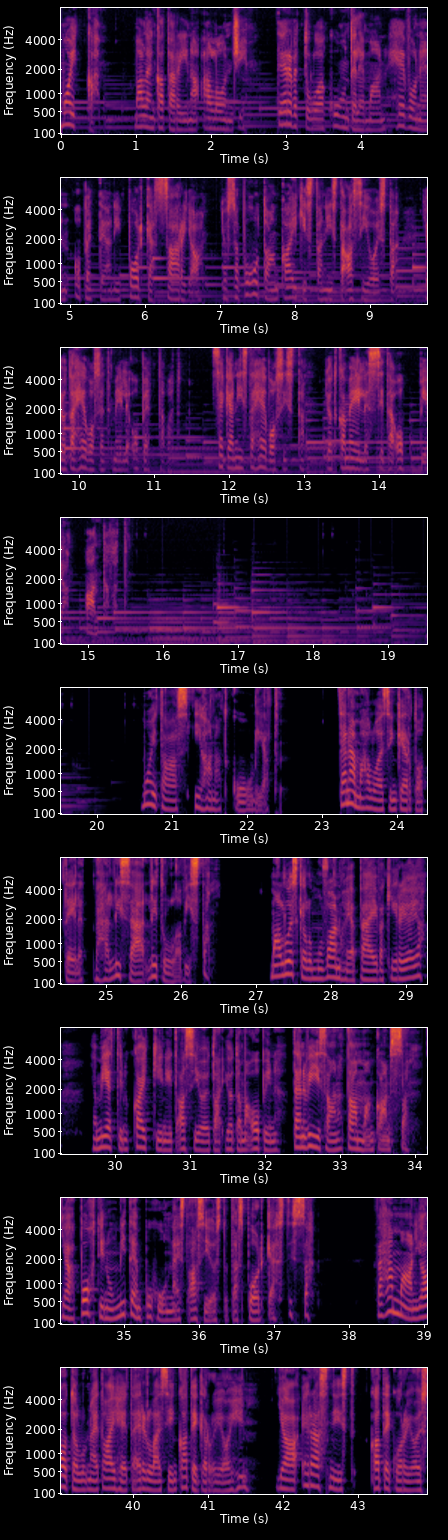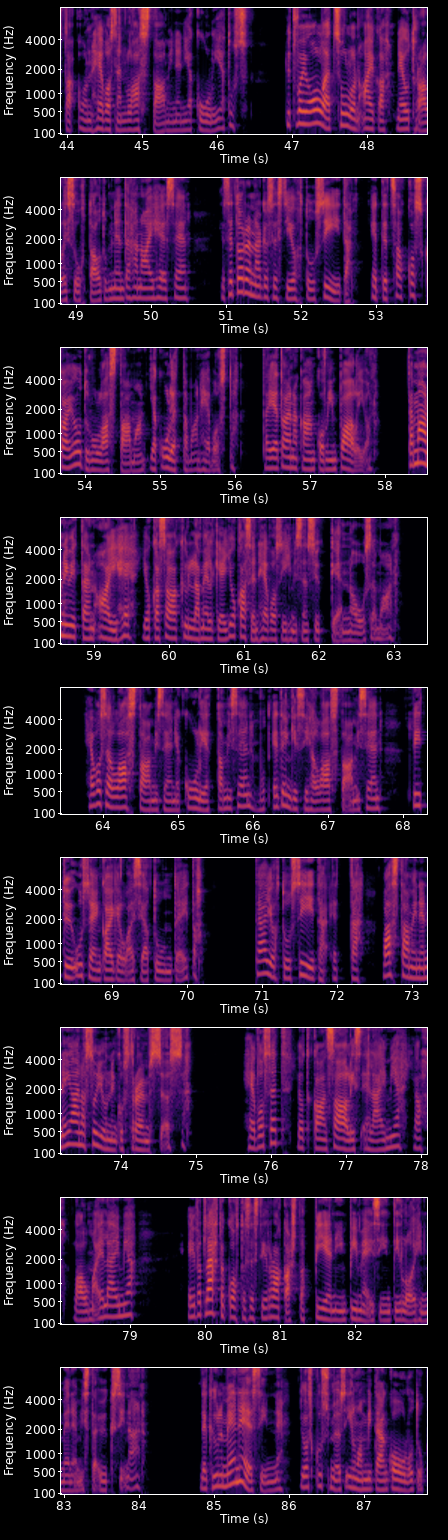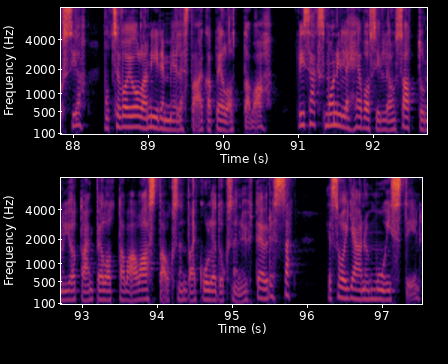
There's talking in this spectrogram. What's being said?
Moikka! Mä olen Katariina Alonji. Tervetuloa kuuntelemaan Hevonen opettajani podcast-sarjaa, jossa puhutaan kaikista niistä asioista, joita hevoset meille opettavat, sekä niistä hevosista, jotka meille sitä oppia antavat. Moi taas, ihanat kuulijat! Tänään mä haluaisin kertoa teille vähän lisää Litullavista. Mä oon lueskellut mun vanhoja päiväkirjoja ja miettinyt kaikkia niitä asioita, joita mä opin tämän viisaan Tamman kanssa, ja pohtinut, miten puhun näistä asioista tässä podcastissa. Vähän mä oon jaotellut näitä aiheita erilaisiin kategorioihin, ja eräs niistä kategorioista on hevosen lastaaminen ja kuljetus. Nyt voi olla, että sulla on aika neutraali suhtautuminen tähän aiheeseen, ja se todennäköisesti johtuu siitä, että et sä ole koskaan joutunut lastaamaan ja kuljettamaan hevosta, tai et ainakaan kovin paljon – Tämä on nimittäin aihe, joka saa kyllä melkein jokaisen hevosihmisen sykkeen nousemaan. Hevosen lastaamiseen ja kuljettamiseen, mutta etenkin siihen lastaamiseen, liittyy usein kaikenlaisia tunteita. Tämä johtuu siitä, että lastaaminen ei aina suju niin kuin Strömsössä. Hevoset, jotka on saaliseläimiä ja laumaeläimiä, eivät lähtökohtaisesti rakasta pieniin pimeisiin tiloihin menemistä yksinään – ne kyllä menee sinne, joskus myös ilman mitään koulutuksia, mutta se voi olla niiden mielestä aika pelottavaa. Lisäksi monille hevosille on sattunut jotain pelottavaa lastauksen tai kuljetuksen yhteydessä, ja se on jäänyt muistiin.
